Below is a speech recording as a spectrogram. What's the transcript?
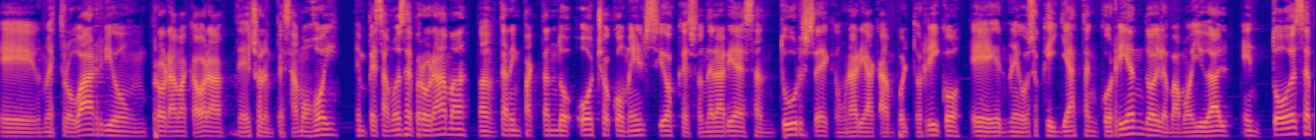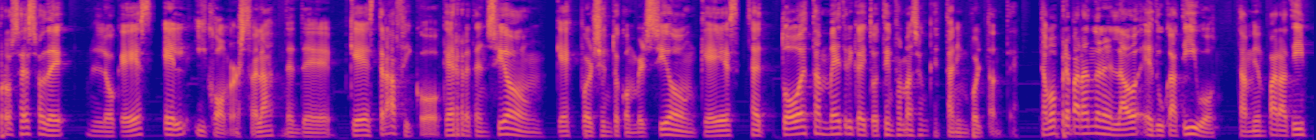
eh, nuestro barrio, un programa que ahora de hecho lo empezamos hoy. Empezamos ese programa, van a estar impactando ocho comercios que son del área de Santurce, que es un área acá en Puerto Rico, eh, negocios que ya están corriendo y les vamos a ayudar en todo ese proceso de lo que es el e-commerce, ¿verdad? Desde qué es tráfico, qué es retención, qué es por ciento de conversión, qué es, o sea, todas estas métricas y toda esta información que es tan importante. Estamos preparando en el lado educativo también para ti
